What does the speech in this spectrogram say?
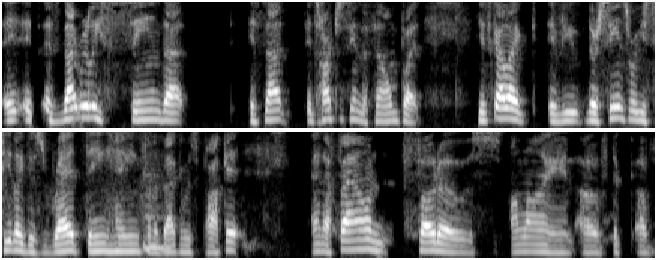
it, it, it's not really seen that it's not it's hard to see in the film, but he's got like if you there's scenes where you see like this red thing hanging from the uh, back of his pocket, and I found photos online of the of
